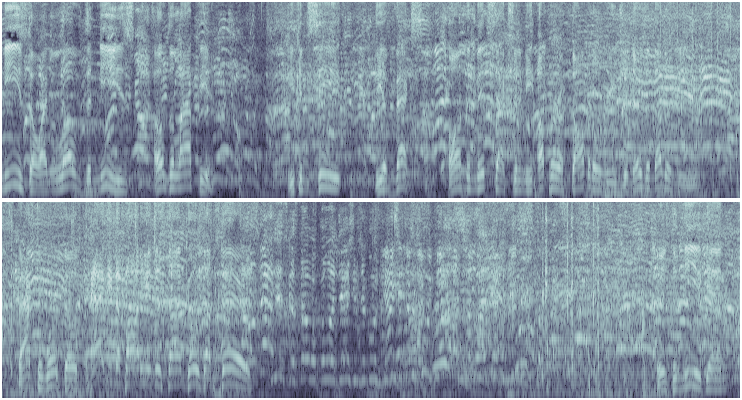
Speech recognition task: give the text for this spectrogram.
knees, though, I love the knees of the Latvian. You can see the effects on the midsection and the upper abdominal region. There's another knee. Back to work, though, tagging the body, and this time goes upstairs. There's the knee again.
